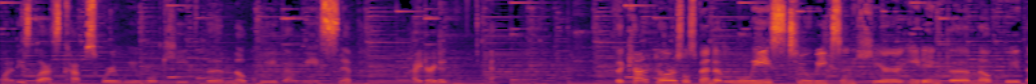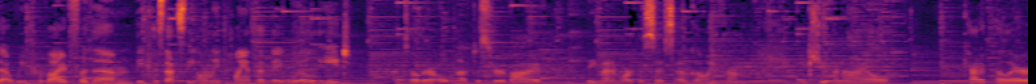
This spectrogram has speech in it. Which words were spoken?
one of these glass cups where we will keep the milkweed that we snip hydrated. The caterpillars will spend at least two weeks in here eating the milkweed that we provide for them because that's the only plant that they will eat until they're old enough to survive the metamorphosis of going from a juvenile caterpillar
